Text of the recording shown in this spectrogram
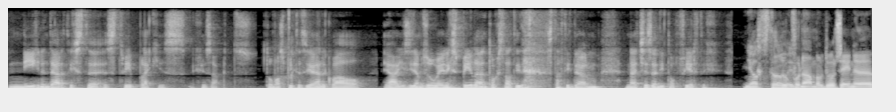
39ste, is twee plekjes gezakt. Thomas Pieters die eigenlijk wel... Ja, je ziet hem zo weinig spelen en toch staat hij, staat hij daar netjes in die top 40. Ja, dat is ook voornamelijk door zijn uh,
